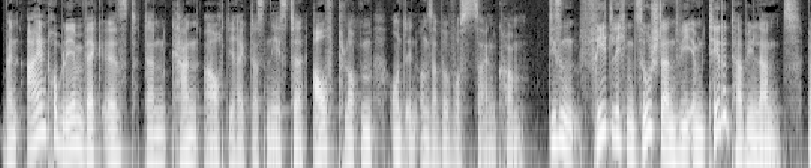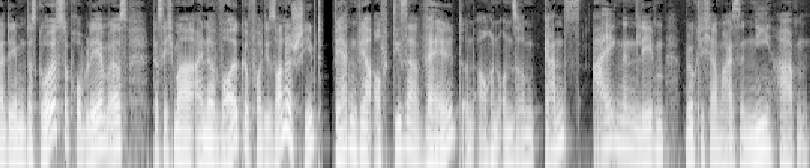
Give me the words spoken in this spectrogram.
Wenn ein Problem weg ist, dann kann auch direkt das nächste aufploppen und in unser Bewusstsein kommen diesen friedlichen Zustand wie im Teletubbyland, bei dem das größte Problem ist, dass sich mal eine Wolke vor die Sonne schiebt, werden wir auf dieser Welt und auch in unserem ganz eigenen Leben möglicherweise nie haben.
